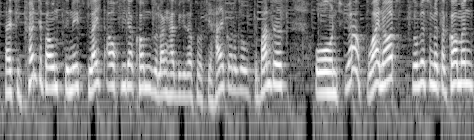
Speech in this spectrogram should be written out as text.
Das heißt, die könnte bei uns demnächst vielleicht auch wiederkommen, solange halt, wie gesagt, sowas wie Hulk oder so gebannt ist. Und ja, why not? So ein bisschen mit der Common.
